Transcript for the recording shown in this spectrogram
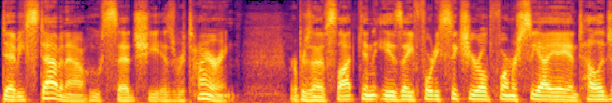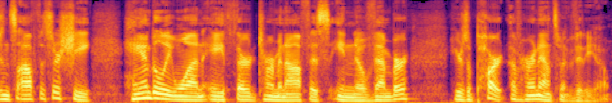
Debbie Stabenow, who said she is retiring. Representative Slotkin is a 46 year old former CIA intelligence officer. She handily won a third term in office in November. Here's a part of her announcement video.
